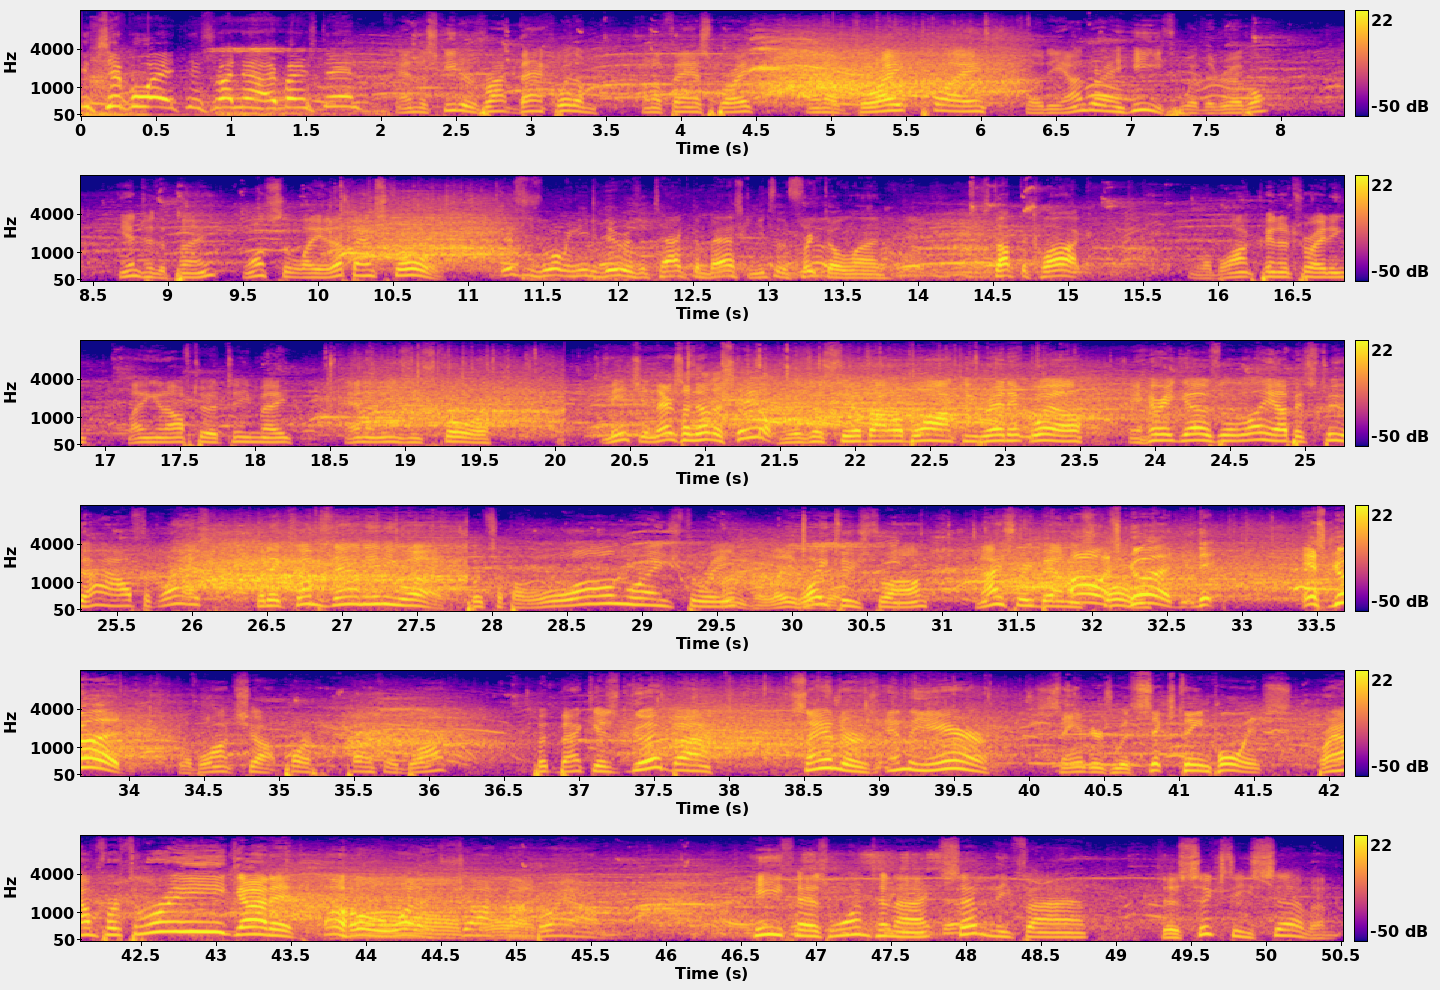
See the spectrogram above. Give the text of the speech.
We can chip away at this right now. Everybody understand? And the Skeeters right back with them on a fast break. And a great play. So DeAndre Heath with the dribble into the paint. Wants to lay it up and score. This is what we need to do is attack the basket, get to the free throw line. Stop the clock. LeBlanc penetrating, laying it off to a teammate, and an easy score. Mention, there's another steal. There's a steal by LeBlanc. He read it well. And here he goes with a layup. It's too high off the glass, but it comes down anyway. Puts up a long range three. Unbelievable. Way too strong. Nice rebound. Oh, it's good. It's good. LeBlanc shot par- partially blocked. Put back is good by Sanders in the air. Sanders with 16 points. Brown for three. Got it. Oh, what a Oh, shot by. Brown. Heath has won tonight 75 to 67.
